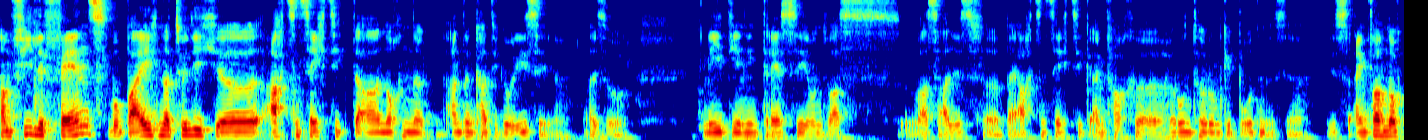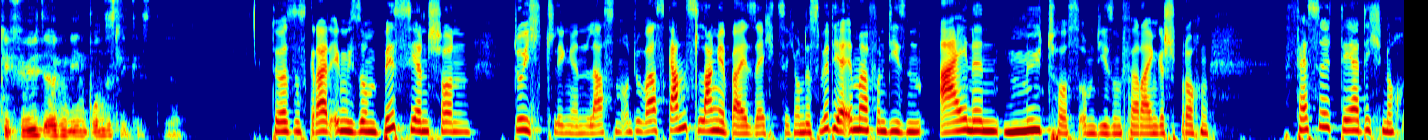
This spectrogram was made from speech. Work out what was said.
haben viele Fans, wobei ich natürlich äh, 1860 da noch in einer anderen Kategorie sehe. Also Medieninteresse und was, was alles äh, bei 1860 einfach äh, rundherum geboten ist. Ja. Ist einfach noch gefühlt irgendwie ein Bundesligist. Ja. Du hast es gerade irgendwie so ein bisschen schon durchklingen lassen und du warst ganz lange bei 60 und es wird ja immer von diesem einen Mythos um diesen Verein gesprochen. Fesselt der dich noch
